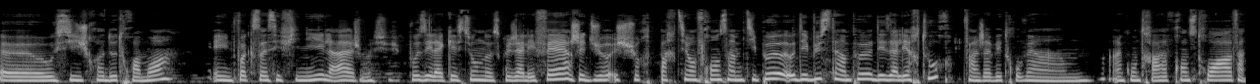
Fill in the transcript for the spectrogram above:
Euh, aussi, je crois deux trois mois. Et une fois que ça s'est fini, là, je me suis posé la question de ce que j'allais faire. J'ai dû, je suis repartie en France un petit peu. Au début, c'était un peu des allers-retours. Enfin, j'avais trouvé un, un contrat France 3. Enfin,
